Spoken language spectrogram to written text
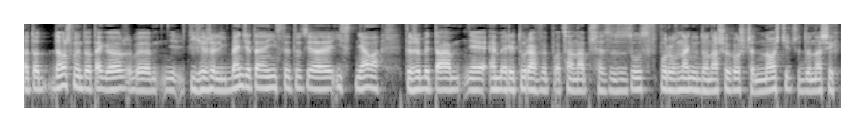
no to dążmy do tego, żeby jeżeli będzie ta instytucja istniała, to żeby ta e, emerytura wypłacana przez ZUS w porównaniu do naszych oszczędności czy do naszych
